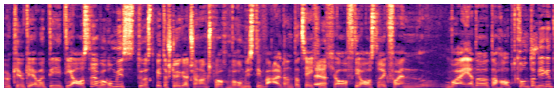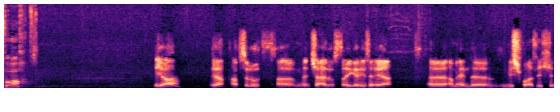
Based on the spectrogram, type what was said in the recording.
Okay, okay. Aber die, die Austria, warum ist, du hast Peter Stöger schon angesprochen, warum ist die Wahl dann tatsächlich ja. auf die Austria gefallen? War er da der Hauptgrund dann irgendwo auch? Ja, ja, absolut. Ähm, Entscheidungsträger ist er äh, am Ende, wie es sportlich äh,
